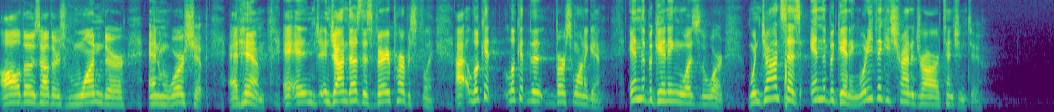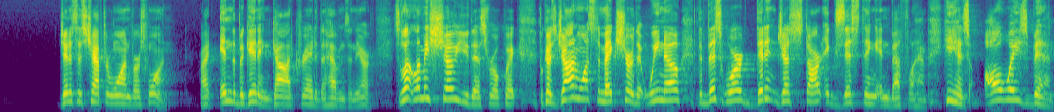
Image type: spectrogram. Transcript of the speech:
All those others wonder and worship at him. And, and John does this very purposefully. Uh, look, at, look at the verse 1 again. In the beginning was the Word. When John says in the beginning, what do you think he's trying to draw our attention to? Genesis chapter 1, verse 1 right? In the beginning, God created the heavens and the earth. So let, let me show you this real quick because John wants to make sure that we know that this word didn't just start existing in Bethlehem. He has always been,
